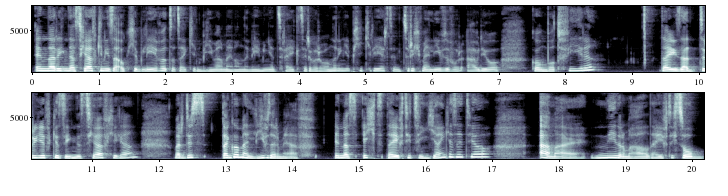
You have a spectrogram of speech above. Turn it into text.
En daar in dat schuifje is dat ook gebleven totdat ik in het begin van mijn onderneming het Rijk ter Verwondering heb gecreëerd en terug mijn liefde voor audio kon botvieren. Dat is dat terug even in de schuif gegaan. Maar dus, dan kwam mijn liefde ermee af. En dat is echt, dat heeft iets in gang gezet, jou. Ah, maar niet normaal. Dat heeft echt zo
